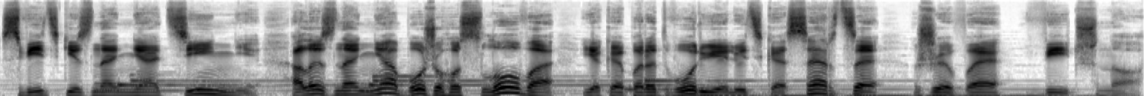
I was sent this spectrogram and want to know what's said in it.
Світські знання цінні, але знання Божого Слова, яке перетворює людське серце, живе вічно.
